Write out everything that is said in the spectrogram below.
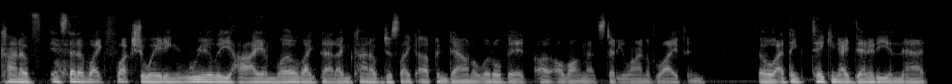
kind of instead of like fluctuating really high and low like that, I'm kind of just like up and down a little bit uh, along that steady line of life. And so I think taking identity in that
